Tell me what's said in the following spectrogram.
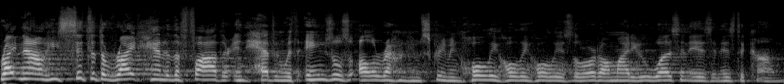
Right now, he sits at the right hand of the Father in heaven with angels all around him, screaming, Holy, holy, holy is the Lord Almighty, who was and is and is to come.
